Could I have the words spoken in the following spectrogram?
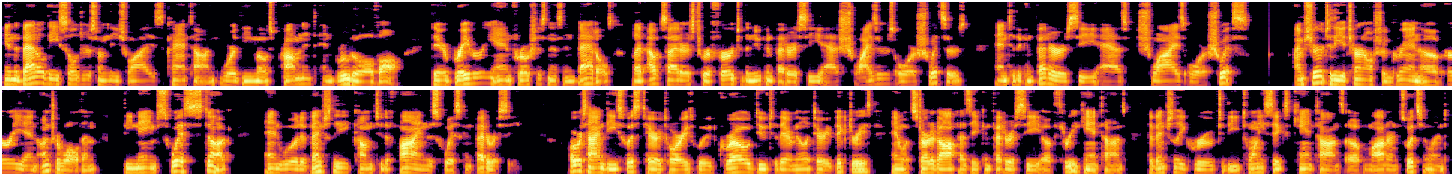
In the battle, the soldiers from the Schwyz canton were the most prominent and brutal of all. Their bravery and ferociousness in battles led outsiders to refer to the new Confederacy as Schweizers or Schwitzers, and to the Confederacy as Schwyz or Schwiss. I'm sure to the eternal chagrin of Uri and Unterwalden, the name Swiss stuck and would eventually come to define the Swiss Confederacy. Over time, the Swiss territories would grow due to their military victories, and what started off as a confederacy of three cantons eventually grew to the 26 cantons of modern Switzerland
